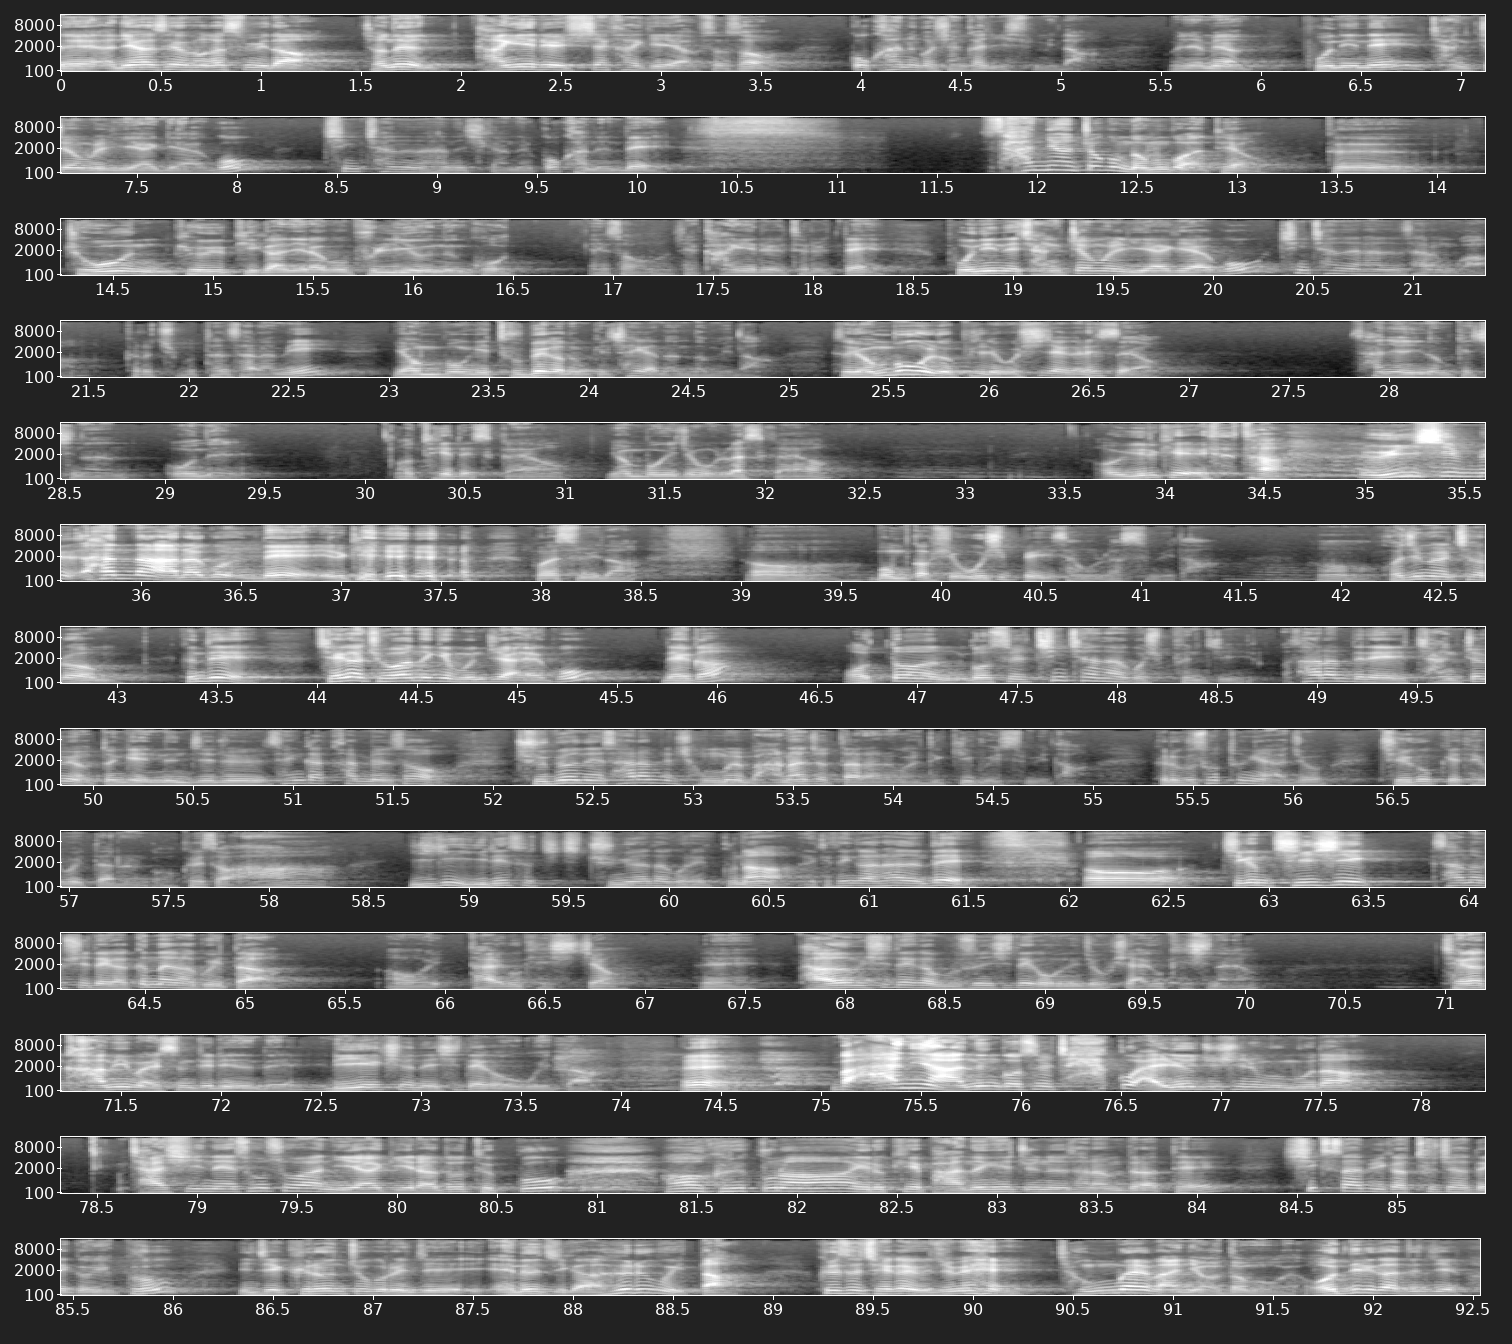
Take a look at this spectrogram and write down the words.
네, 안녕하세요. 반갑습니다. 저는 강의를 시작하기에 앞서서 꼭 하는 것이 한 가지 있습니다. 뭐냐면 본인의 장점을 이야기하고 칭찬을 하는 시간을 꼭 하는데 4년 조금 넘은 것 같아요. 그 좋은 교육기관이라고 불리우는 곳에서 제가 강의를 들을 때 본인의 장점을 이야기하고 칭찬을 하는 사람과 그렇지 못한 사람이 연봉이 두 배가 넘게 차이가 난답니다. 그래서 연봉을 높이려고 시작을 했어요. 4년이 넘게 지난 오늘 어떻게 됐을까요? 연봉이 좀 올랐을까요? 어, 이렇게 다 의심 하나 안 하고 네 이렇게 고맙습니다. 어, 몸값이 50배 이상 올랐습니다. 어, 거짓말처럼 근데 제가 좋아하는 게 뭔지 알고 내가 어떤 것을 칭찬하고 싶은지 사람들의 장점이 어떤 게 있는지를 생각하면서 주변에 사람들이 정말 많아졌다라는 걸 느끼고 있습니다. 그리고 소통이 아주 즐겁게 되고 있다는 거. 그래서 아 이게 이래서 중요하다고 그랬구나 이렇게 생각을 하는데 어, 지금 지식 산업 시대가 끝나가고 있다. 어, 다 알고 계시죠? 네. 다음 시대가 무슨 시대가 오는지 혹시 알고 계시나요? 제가 감히 말씀드리는데 리액션의 시대가 오고 있다. 네. 많이 아는 것을 자꾸 알려주시는 분보다 자신의 소소한 이야기라도 듣고 아 그랬구나 이렇게 반응해주는 사람들한테 식사비가 투자되고 있고 이제 그런 쪽으로 이제 에너지가 흐르고 있다. 그래서 제가 요즘에 정말 많이 얻어먹어요. 어딜 가든지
